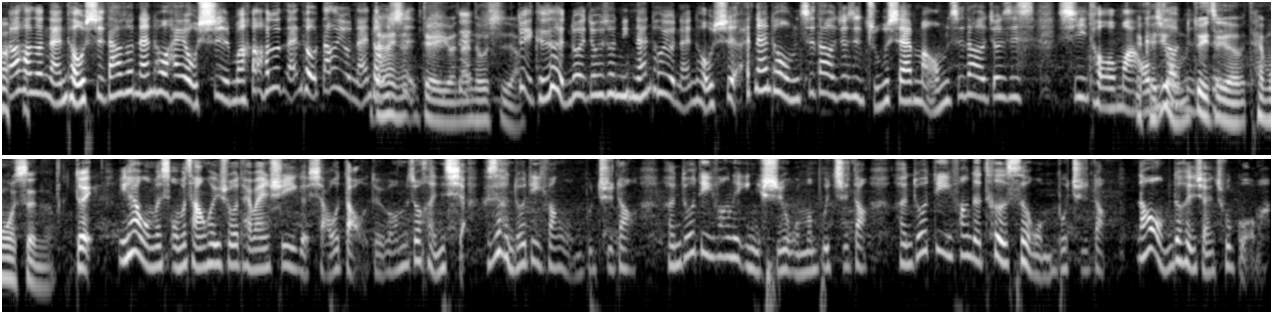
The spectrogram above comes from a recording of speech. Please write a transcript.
然后他说南投市，他说南投还有市吗？他说南投当然有南投市，对，有南投市啊。对，可是很多人就会说，你南投有南投市，南投我们知道就是竹山嘛，我们知道就是溪头嘛。可是我们对这个太陌生了。对，你看我们我们常会说台湾是一个小岛，对吧？我们说很小，可是很多地方我们不知道，很多地方的饮食我们不知道，很多地方的特色我们不知道，然后我们都很喜欢出国嘛。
